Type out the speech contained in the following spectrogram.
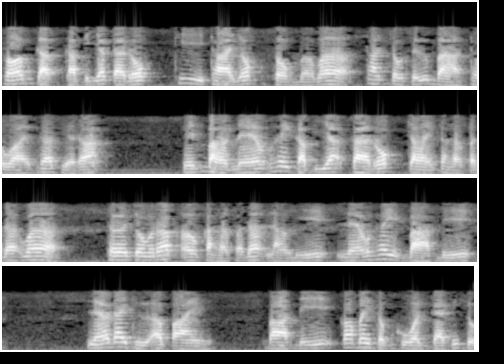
พร้อมกับกัปปิยการกที่ทายกส่งมาว่าท่านจงซื้อบาทถวายพระเถระ เห็นบาทแล้วให้กัปปิยการกจ่ายกหาปณะว่า เธอจงรับเอากหาปณะเหล่านี้แล้วให้บาทนี้ แล้วได้ถือเอาไป บาทนี้ก็ไม่สมควรแก่พิสุ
